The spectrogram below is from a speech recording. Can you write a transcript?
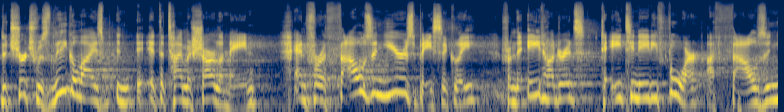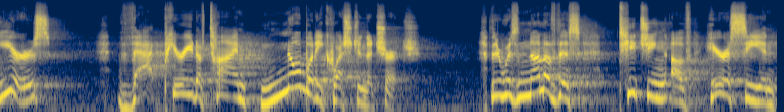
the church was legalized in, at the time of Charlemagne, and for a thousand years, basically, from the 800s to 1884, a thousand years, that period of time, nobody questioned the church. There was none of this teaching of heresy and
